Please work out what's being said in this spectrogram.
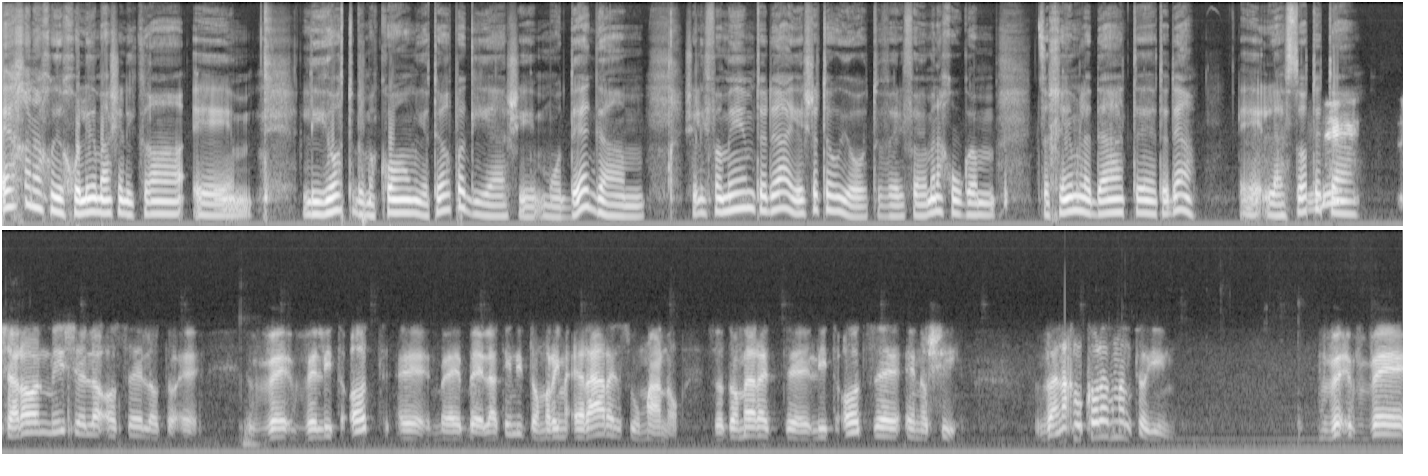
איך אנחנו יכולים, מה שנקרא, להיות במקום יותר פגיע, שמודה גם שלפעמים, אתה יודע, יש את הטעויות, ולפעמים אנחנו גם צריכים לדעת, אתה יודע, לעשות את ה... שרון, מי שלא עושה לא טועה. ו- ולטעות, אה, בלטינית אומרים errares humano, זאת אומרת, אה, לטעות זה אנושי. ואנחנו כל הזמן טועים. ו- ו-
